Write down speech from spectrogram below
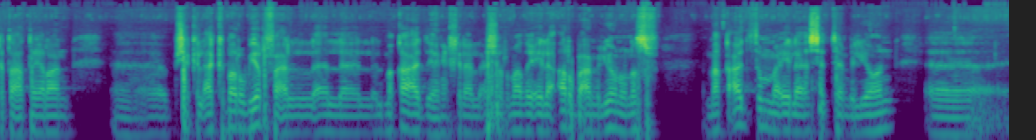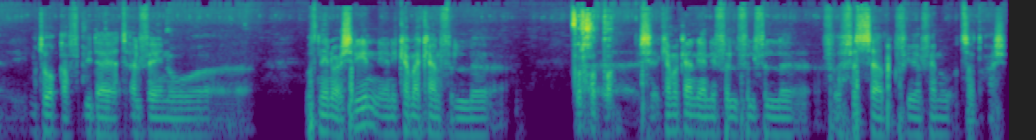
قطاع الطيران آه، بشكل أكبر وبيرفع ال- ال- المقاعد يعني خلال الأشهر الماضية إلى 4 مليون ونصف مقعد ثم إلى 6 مليون آه، متوقع في بدايه 2022 يعني كما كان في في الخطة. ش- كما كان يعني في في في, في السابق في 2019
